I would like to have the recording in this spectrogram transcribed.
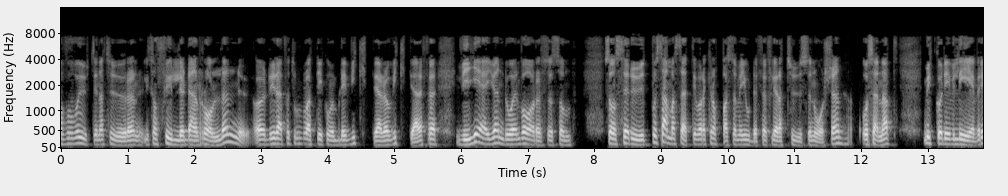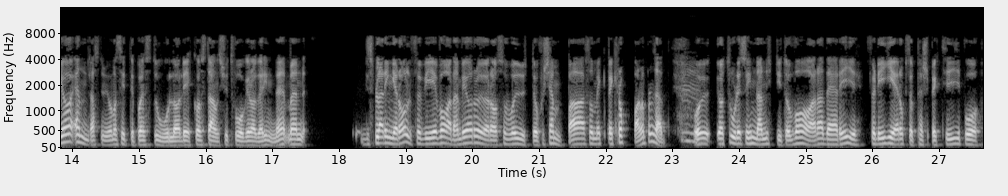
att vara ute i naturen liksom fyller den rollen nu. Och det är därför jag tror att det kommer bli viktigare och viktigare, för vi är ju ändå en varelse som som ser ut på samma sätt i våra kroppar som vi gjorde för flera tusen år sedan. Och sen att mycket av det vi lever i har ändrats nu om man sitter på en stol och det är konstant 22 grader inne. Men det spelar ingen roll för vi är vana vid att röra oss och vara ute och få kämpa med, med kropparna på något sätt. Mm. Och Jag tror det är så himla nyttigt att vara där i för det ger också perspektiv på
